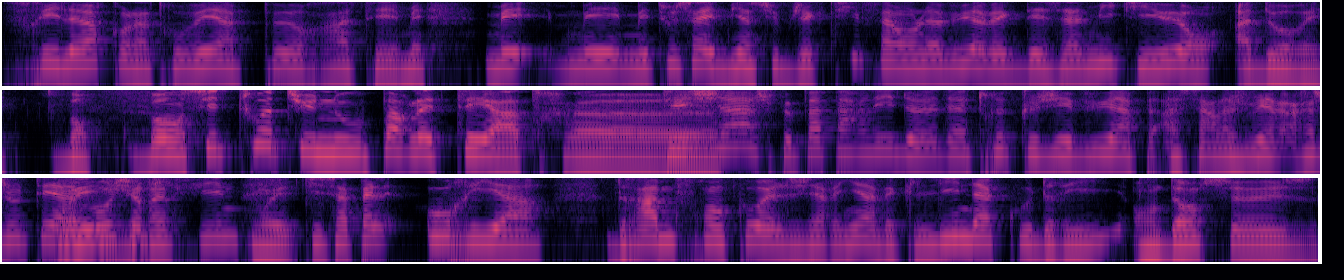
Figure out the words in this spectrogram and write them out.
thriller qu'on a trouvé un peu raté. Mais, mais, mais, mais tout ça est bien subjectif. hein. On l'a vu avec des amis qui, eux, ont adoré. Bon. Bon, si toi tu nous parlais de théâtre. euh, Déjà, je peux pas parler d'un truc que j'ai vu à, à Sarlat. Je vais rajouter un Oui, mot juste. sur un film Oui. qui s'appelle Ouria, drame franco-algérien avec Lina Koudry en danseuse,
